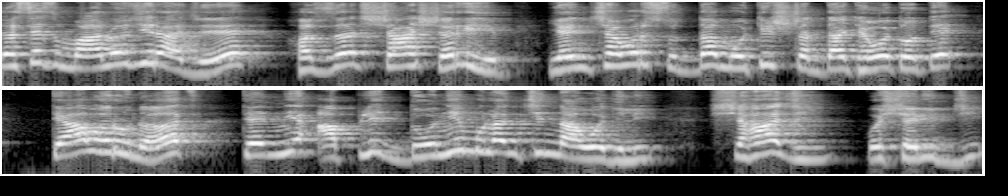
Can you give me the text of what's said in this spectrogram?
तसेच मालोजीराजे हजरत शाह शरीफ यांच्यावर सुद्धा मोठी श्रद्धा ठेवत होते. त्यावरूनच त्यांनी आपली दोन्ही मुलांची नावं दिली शहाजी व शरीफजी.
